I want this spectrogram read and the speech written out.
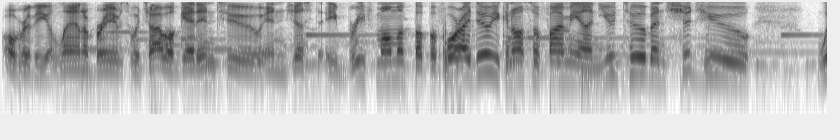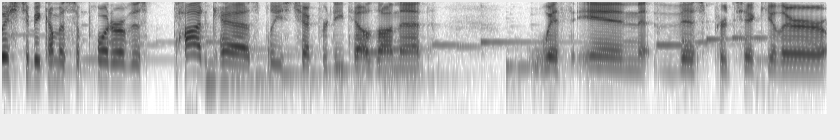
over the Atlanta Braves, which I will get into in just a brief moment. But before I do, you can also find me on YouTube. And should you wish to become a supporter of this podcast, please check for details on that within this particular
